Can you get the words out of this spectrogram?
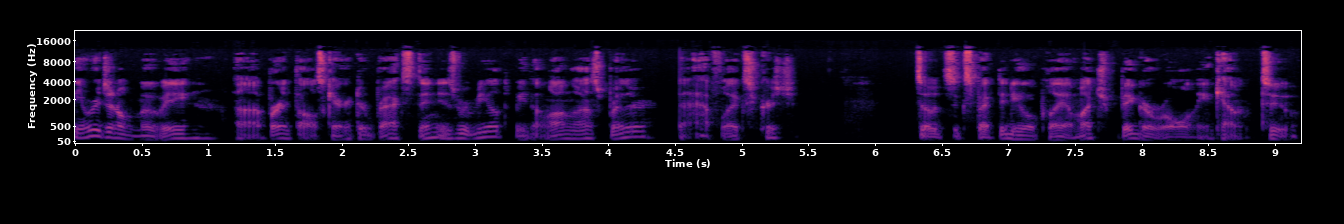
The original movie, uh, Bernthal's character Braxton is revealed to be the long lost brother to Affleck's Christian. So it's expected he will play a much bigger role in The Accountant 2.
